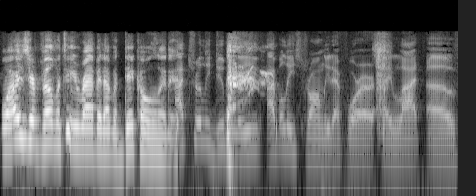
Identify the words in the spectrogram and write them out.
why is your velveteen rabbit have a dick hole in it? I truly do believe, I believe strongly that for a lot of,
